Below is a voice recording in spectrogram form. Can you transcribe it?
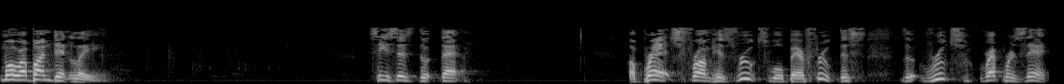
more abundantly. See, he says that a branch from his roots will bear fruit. This, the roots represent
